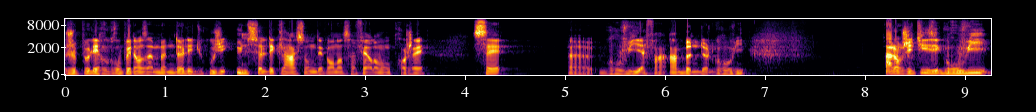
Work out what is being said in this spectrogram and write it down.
je peux les regrouper dans un bundle et du coup j'ai une seule déclaration de dépendance à faire dans mon projet, c'est euh, Groovy, enfin un bundle Groovy. Alors j'ai utilisé Groovy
